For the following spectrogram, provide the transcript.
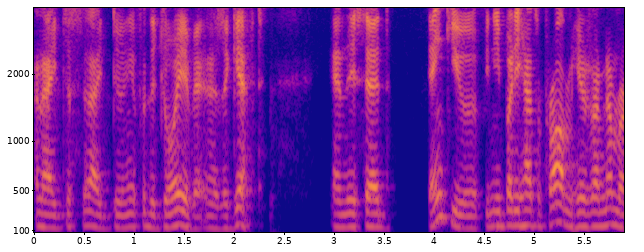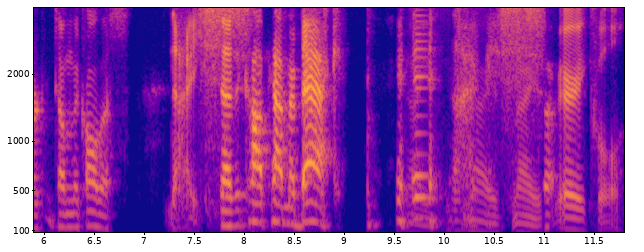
and I just said, "I'm doing it for the joy of it and as a gift." And they said, "Thank you. If anybody has a problem, here's our number. Tell them to call us." nice. Now the cop had my back. Nice, Nice. nice, nice, Very cool.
